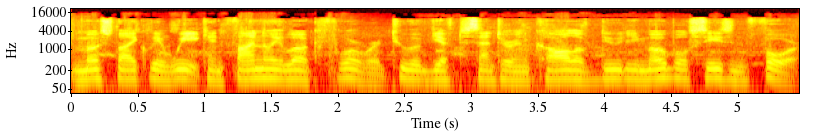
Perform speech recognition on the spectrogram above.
Most likely we can finally look forward to a gift center in Call of Duty Mobile Season 4.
